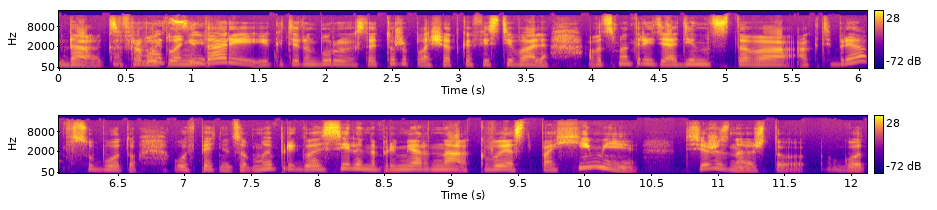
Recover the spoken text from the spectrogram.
Да, Какова цифровой цель? планетарий Екатеринбург, кстати, тоже площадка фестиваля. А вот смотрите, 11 октября в субботу, ой, в пятницу, мы пригласили, например, на квест по химии. Все же знают, что год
